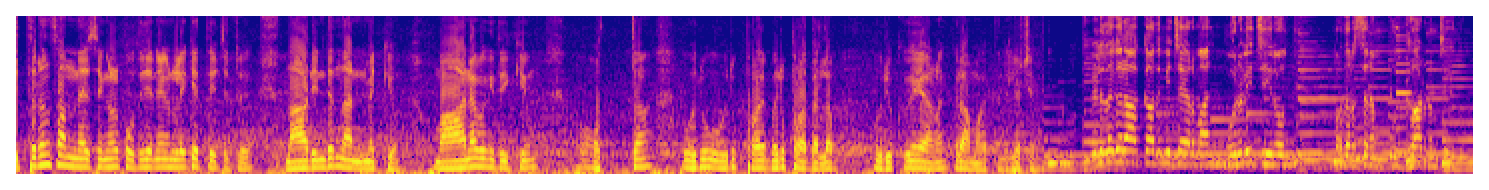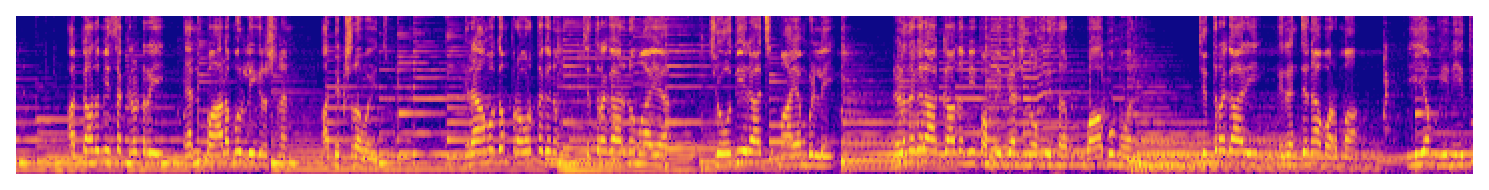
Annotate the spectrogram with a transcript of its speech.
ഇത്തരം സന്ദേശങ്ങൾ പൊതുജനങ്ങളിലേക്ക് എത്തിച്ചിട്ട് നാടിന്റെ നന്മയ്ക്കും മാനവഗതിക്കും ഒത്ത ഒരു ഒരു പ്ര ഒരു പ്രതലം ഒരുക്കുകയാണ് ഗ്രാമത്തിന്റെ ലക്ഷ്യം. ലളിതകല അക്കാദമി ചെയർമാൻ മുരളി ചീരോത്ത് പ്രദർശനം ഉദ്ഘാടനം ചെയ്തു. അക്കാദമി സെക്രട്ടറി എൻ ബാലമുരളീകൃഷ്ണൻ അധ്യക്ഷത വഹിച്ചു. ഗ്രാമകം പ്രവർത്തകനും ചിത്രകാരനുമായ Jyothiraj Mayampilly Lalithakala academy publication officer Babu Babumon ചിത്രകാരി നിരഞ്ജന വർമ്മ ഇ എം വിനീത്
